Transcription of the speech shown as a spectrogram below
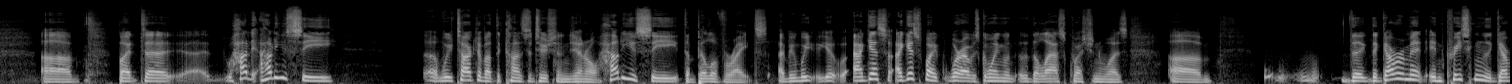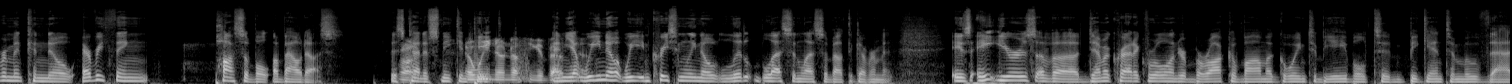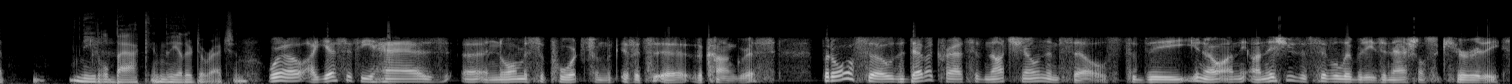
but uh, how do, how do you see? Uh, we've talked about the Constitution in general. How do you see the Bill of Rights? I mean, we. You, I guess. I guess like where I was going with the last question was. Um, the the government increasingly the government can know everything possible about us. This Right. kind of sneak and and we know nothing about it. and yet them. we know we increasingly know little less and less about the government. Is eight years of a Democratic rule under Barack Obama going to be able to begin to move that needle back in the other direction? Well, I guess if he has uh, enormous support from the, if it's uh, the Congress, but also the Democrats have not shown themselves to be, you know, on the on issues of civil liberties and national security,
